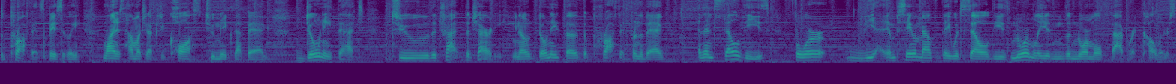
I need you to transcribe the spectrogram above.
the profits basically, minus how much it actually costs to make that bag. Donate that to the, tra- the charity, you know, donate the, the profit from the bag and then sell these for the um, same amount that they would sell these normally in the normal fabric colors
